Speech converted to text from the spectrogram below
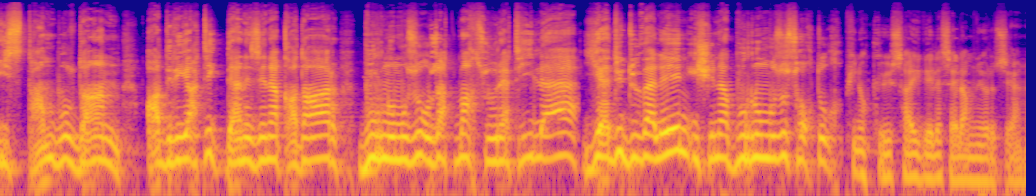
İstanbul'dan Adriyatik denizine kadar burnumuzu uzatmak suretiyle yedi düvelin işine burnumuzu soktuk. Pinokyo'yu saygıyla selamlıyoruz ya.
